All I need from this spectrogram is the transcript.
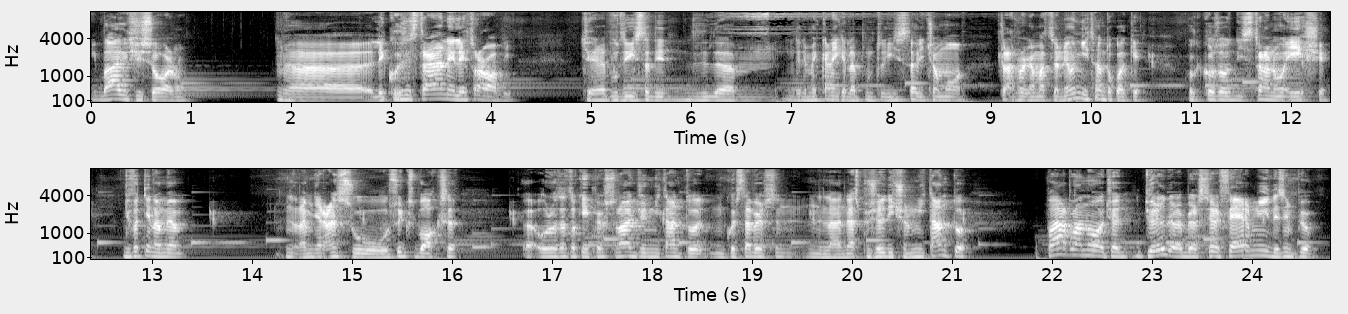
i bug ci sono. Uh, le cose strane le trovi. Cioè dal punto di vista di, di, um, delle meccaniche dal punto di vista diciamo della programmazione ogni tanto qualche qualcosa di strano esce. Infatti nella mia, nella mia run su, su Xbox ho notato che i personaggi ogni tanto in questa versione, nella, nella special edition, ogni tanto parlano, cioè in teoria dovrebbero essere fermi, ad esempio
